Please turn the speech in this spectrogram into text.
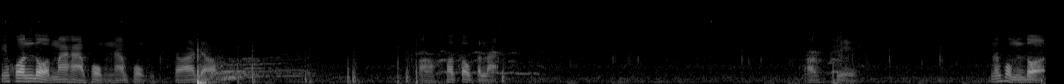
มีคนโดดมาหาผมนะผม แต่ว่าเดี๋ยว อ๋อเขาตกไปละ โอเคนั้นผมโดด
